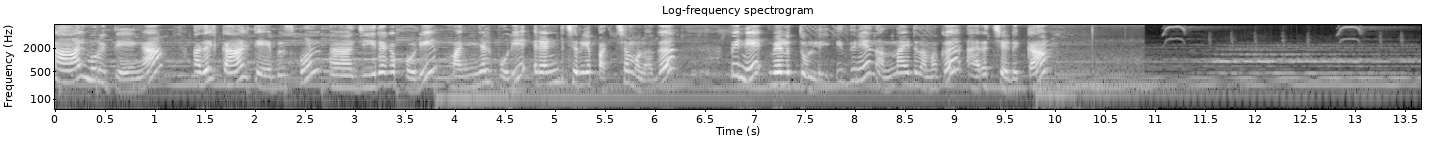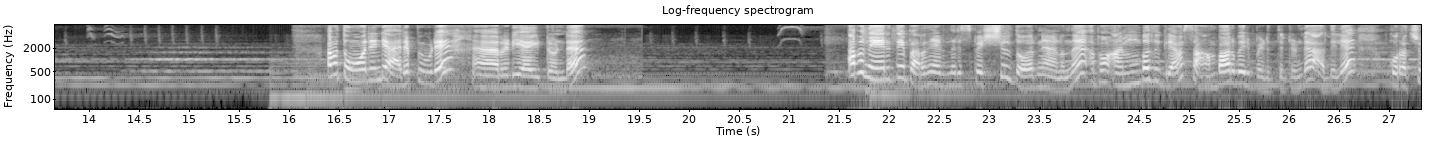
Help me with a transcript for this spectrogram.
കാൽ മുറി തേങ്ങ അതിൽ കാൽ ടേബിൾ സ്പൂൺ ജീരകപ്പൊടി മഞ്ഞൾപ്പൊടി രണ്ട് ചെറിയ പച്ചമുളക് പിന്നെ വെളുത്തുള്ളി. ഇതിനെ നന്നായിട്ട് നമുക്ക് അരച്ചെടുക്കാം. അപ്പോൾ തോരന്റെ അരപ്പ് ഇവിടെ റെഡി ആയിട്ടുണ്ട്. അപ്പോൾ നേരത്തെ പറഞ്ഞിരുന്ന ഒരു സ്പെഷ്യൽ തോരനാണെന്ന്. അപ്പോൾ അമ്പത് ഗ്രാം സാമ്പാർ പരിപ്പ് എടുത്തിട്ടുണ്ട്. അതിൽ കുറച്ച്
